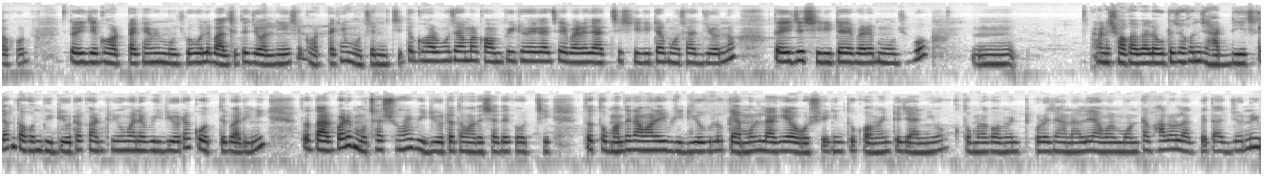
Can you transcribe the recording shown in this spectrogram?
তখন। তো এই যে ঘরটাকে আমি মুছবো বলে বালতিতে জল নিয়ে এসে ঘরটাকে মুছে নিচ্ছি। তো ঘর মোছা আমার কমপ্লিট হয়ে গেছে, এবারে যাচ্ছি সিঁড়িটা মোছার জন্য। তো এই যে সিঁড়িটা এবারে মুছবো মানে সকালবেলা উঠে যখন ঝাড় দিয়েছিলাম, তখন ভিডিওটা কন্টিনিউ মানে ভিডিওটা করতে পারিনি। তো তারপরে মোছার সময় ভিডিওটা তোমাদের সাথে করছি। তো তোমাদের আমার এই ভিডিওগুলো কেমন লাগে অবশ্যই কিন্তু কমেন্টে জানিও। তোমরা কমেন্ট করে জানালে আমার মনটা ভালো লাগবে, তার জন্যই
